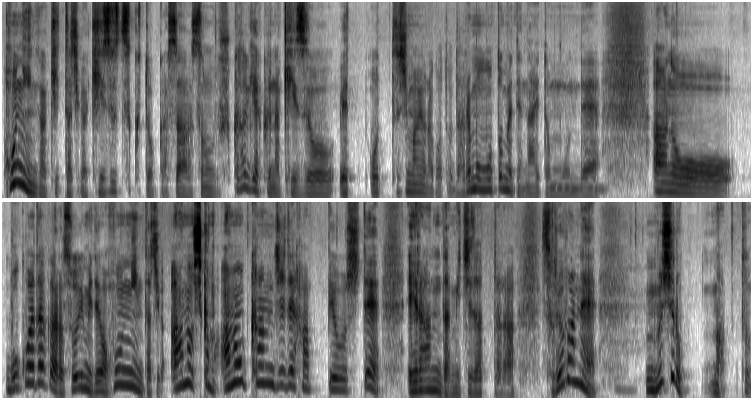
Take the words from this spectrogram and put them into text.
本人がきたちが傷つくとかさその不可逆な傷をえ負ってしまうようなことを誰も求めてないと思うんで、あのー僕はだからそういう意味では本人たちがあのしかもあの感じで発表して選んだ道だったらそれはねむしろ、まあ、ポ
